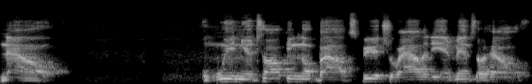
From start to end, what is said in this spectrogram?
Now, when you're talking about spirituality and mental health,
